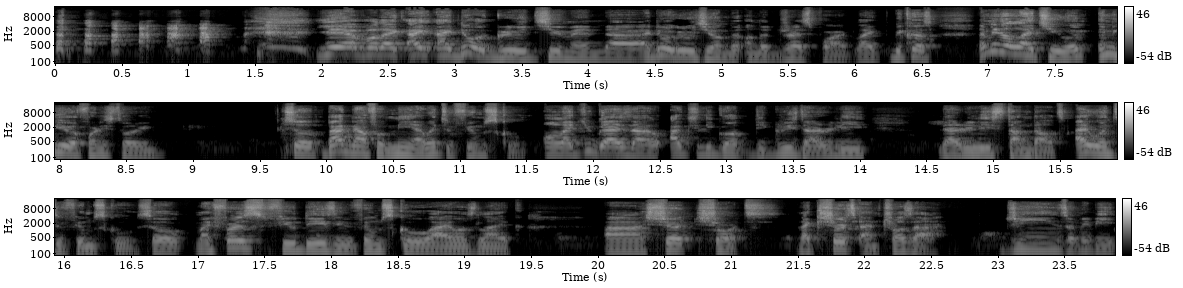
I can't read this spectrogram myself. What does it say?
yeah, but like I, I do agree with you, man. Uh, I do agree with you on the on the dress part. Like because let me not lie to you. Let me give you a funny story. So back down for me, I went to film school. Unlike you guys that actually got degrees that really that really stand out. I went to film school. So my first few days in film school, I was like uh shirt shorts, like shirts and trouser, jeans, or maybe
